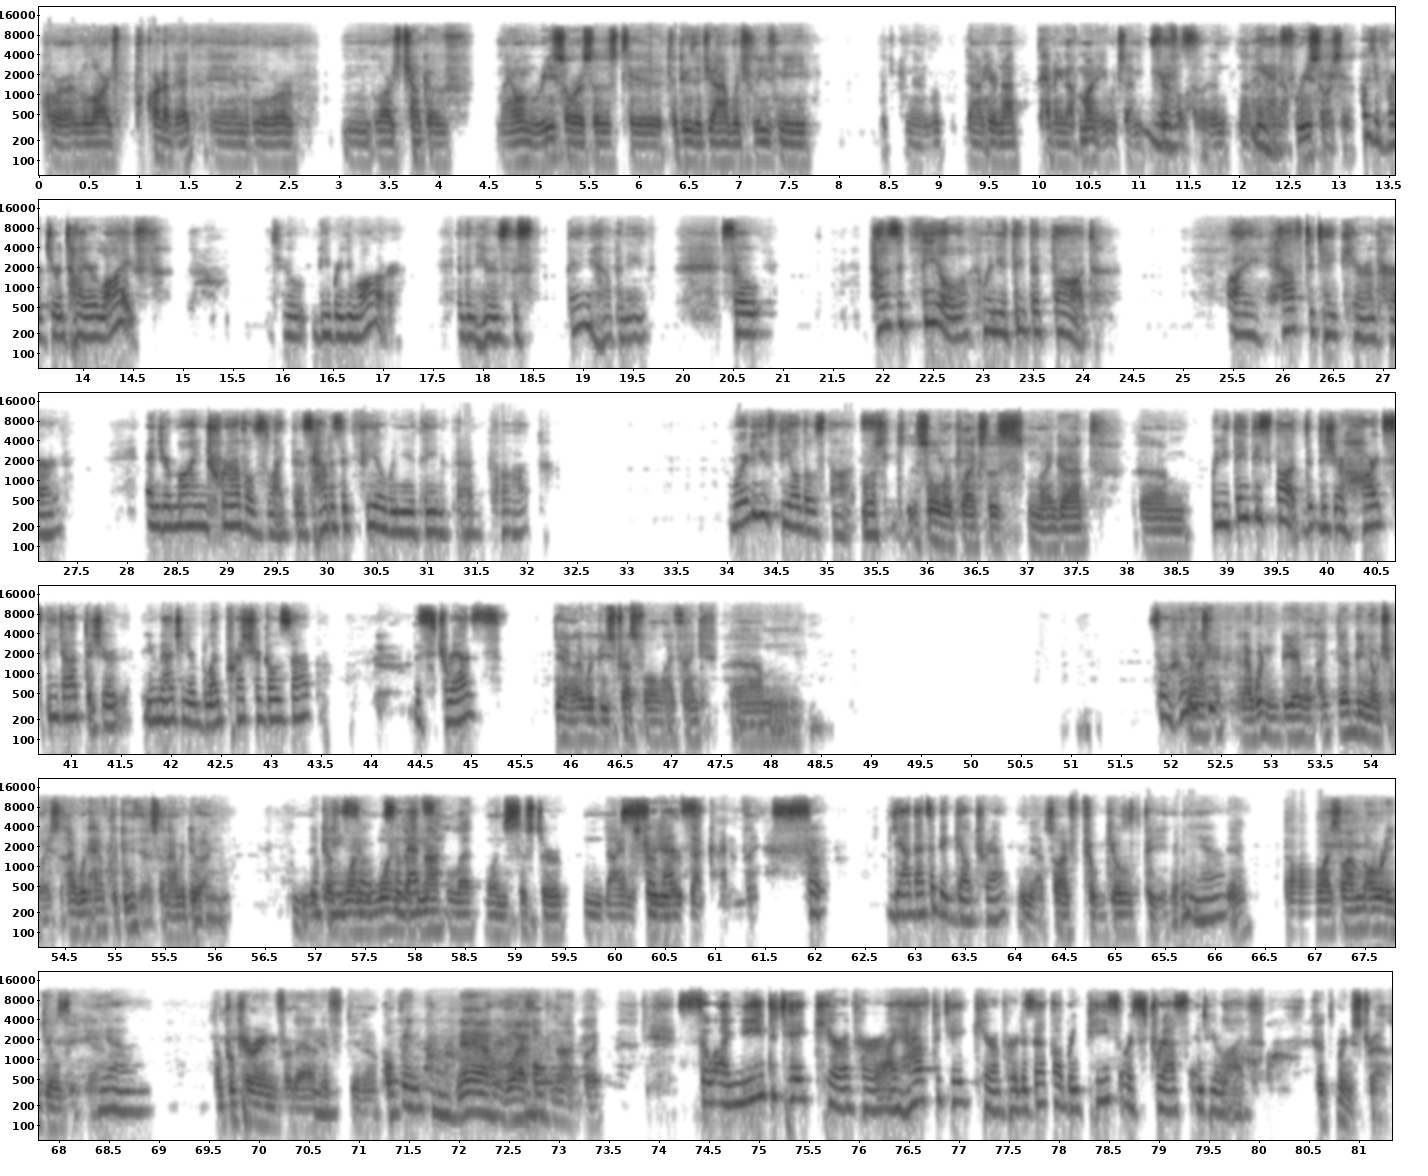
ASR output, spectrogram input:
or a large part of it and or a large chunk of my own resources to, to do the job, which leaves me which, you know, down here not having enough money, which I'm fearful of, and not having Yes. enough resources. Oh, you've worked your entire life to be where you are. And then here's this thing happening. So, how does it feel when you think that thought? I have to take care of her. And your mind travels like this. How does it feel when you think that thought? Where do you feel those thoughts? Most solar plexus, my gut. Um, When you think these thoughts, does your heart speed up? Does your you imagine your blood pressure goes up? The stress? yeah, that would be stressful, I think. Um, So who would I, you and I wouldn't be able, I, there'd be no choice. I would have to do this and I would do it. Because Okay, one, so- one so does that's- not let one's sister die in the So street or that's- that kind of thing. So, yeah, that's a big guilt trip. Yeah, so I feel guilty. Yeah, Oh, so I'm already guilty. Yeah. yeah. I'm preparing for that. If you know, hoping. Mm-hmm. Yeah, well, I hope not. But So I need to take care of her. I have to take care of her. Does that thought bring peace or stress into your life? it brings stress.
